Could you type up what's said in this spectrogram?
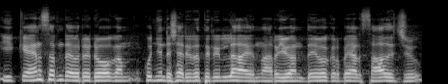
ഈ ക്യാൻസറിന്റെ ഒരു രോഗം കുഞ്ഞിന്റെ ശരീരത്തിലില്ല എന്ന് അറിയുവാൻ ദൈവകൃപയാൽ സാധിച്ചു.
